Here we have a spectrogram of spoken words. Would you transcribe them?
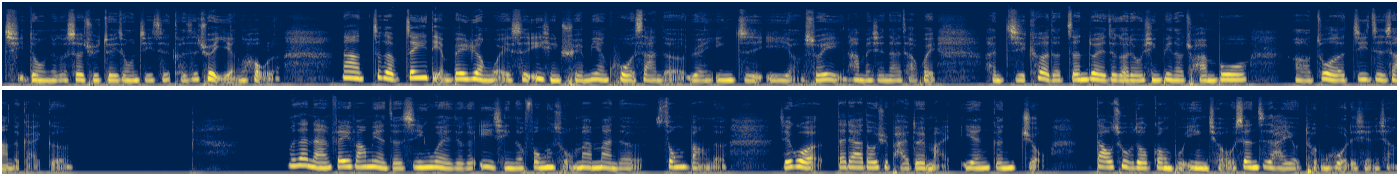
启动这个社区追踪机制，可是却延后了。那这个这一点被认为是疫情全面扩散的原因之一啊，所以他们现在才会很即刻的针对这个流行病的传播，呃，做了机制上的改革。那么在南非方面，则是因为这个疫情的封锁慢慢的松绑了，结果大家都去排队买烟跟酒，到处都供不应求，甚至还有囤货的现象。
